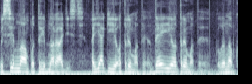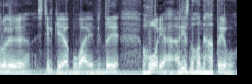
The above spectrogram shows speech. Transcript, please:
Усім нам потрібна радість. А як її отримати? Де її отримати? Коли навкруги стільки буває біди, горя, різного негативу.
